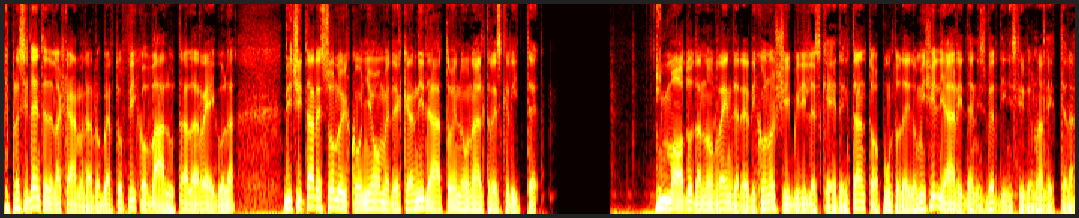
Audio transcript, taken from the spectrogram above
il presidente della Camera, Roberto Fico, valuta la regola di citare solo il cognome del candidato e non altre scritte. in modo da non rendere riconoscibili le schede. Intanto appunto dai domiciliari Dennis Verdini scrive una lettera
